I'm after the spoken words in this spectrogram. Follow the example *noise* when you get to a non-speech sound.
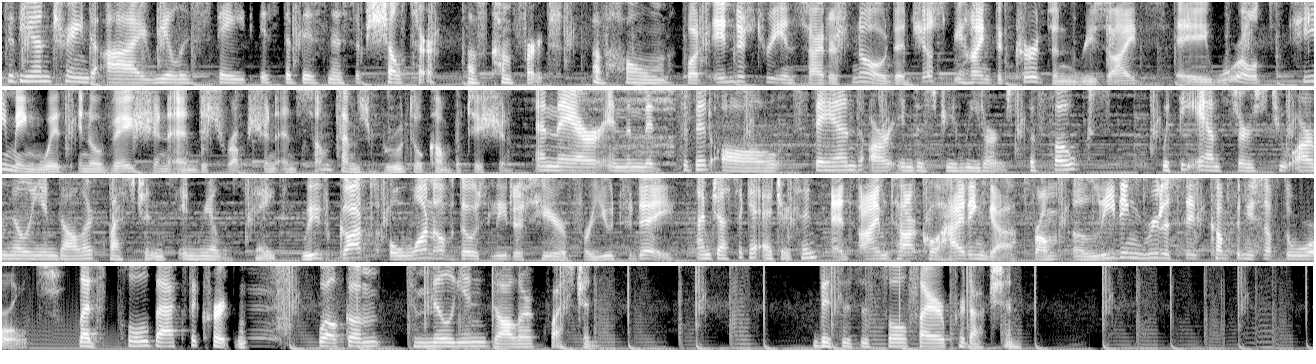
To the untrained eye, real estate is the business of shelter, of comfort, of home. But industry insiders know that just behind the curtain resides a world teeming with innovation and disruption and sometimes brutal competition. And there, in the midst of it all, stand our industry leaders, the folks with the answers to our million dollar questions in real estate. We've got one of those leaders here for you today. I'm Jessica Edgerton. And I'm Taco Heidinga from uh, leading real estate companies of the world. Let's pull back the curtain. Welcome to Million Dollar Question. This is a Soulfire production.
